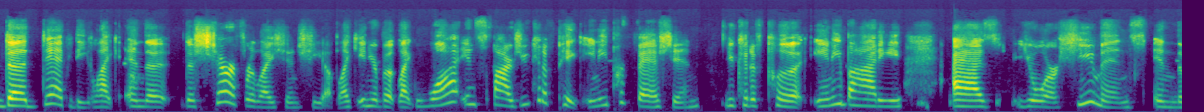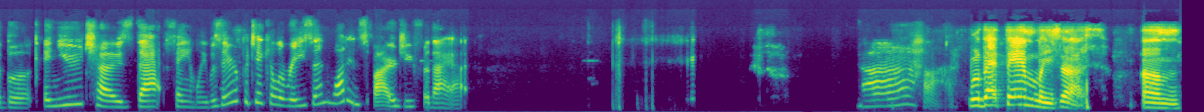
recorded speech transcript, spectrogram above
the deputy, like, and the the sheriff relationship, like in your book. Like, what inspires you? Could have picked any profession. You could have put anybody as your humans in the book, and you chose that family. Was there a particular reason? What inspired you for that? Ah. Well, that family's us. Um,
